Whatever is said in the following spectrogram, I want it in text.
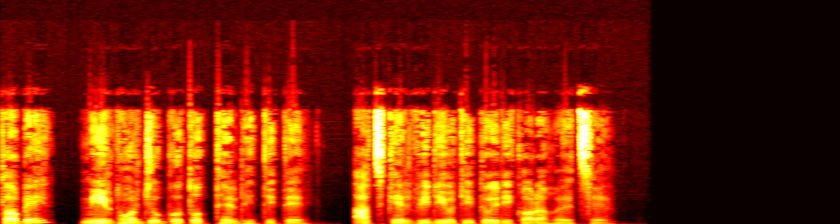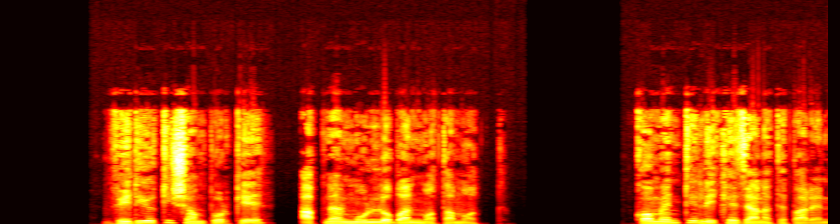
তবে নির্ভরযোগ্য তথ্যের ভিত্তিতে আজকের ভিডিওটি তৈরি করা হয়েছে। ভিডিওটি সম্পর্কে আপনার মূল্যবান মতামত। কমেন্টে লিখে জানাতে পারেন।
